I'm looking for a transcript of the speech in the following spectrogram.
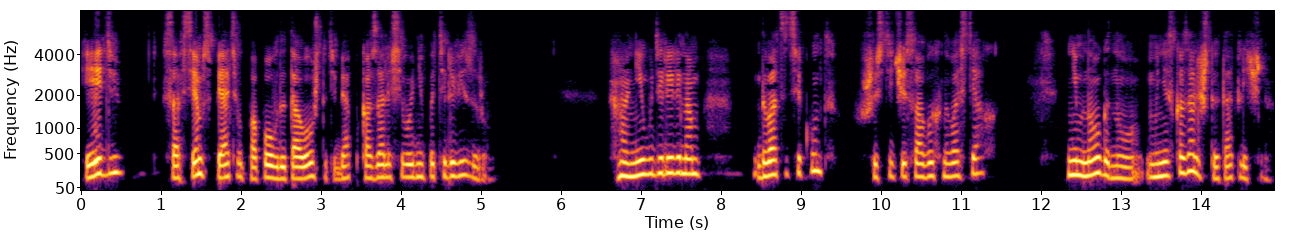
Эдди совсем спятил по поводу того, что тебя показали сегодня по телевизору. Они уделили нам двадцать секунд в шестичасовых новостях. Немного, но мне сказали, что это отлично.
